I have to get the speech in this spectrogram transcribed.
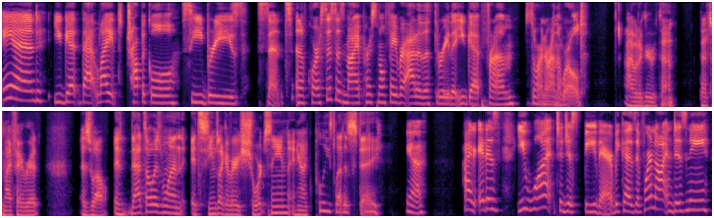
and you get that light tropical sea breeze scent. And of course, this is my personal favorite out of the three that you get from Soaring Around the World. I would agree with that. That's my favorite as well. It, that's always one. It seems like a very short scene, and you're like, please let us stay. Yeah. I, it is, you want to just be there because if we're not in Disney,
